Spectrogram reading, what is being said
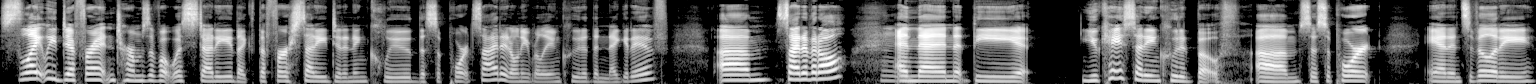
slightly different in terms of what was studied. Like the first study didn't include the support side; it only really included the negative um, side of it all. Mm. And then the UK study included both. Um, so support and incivility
